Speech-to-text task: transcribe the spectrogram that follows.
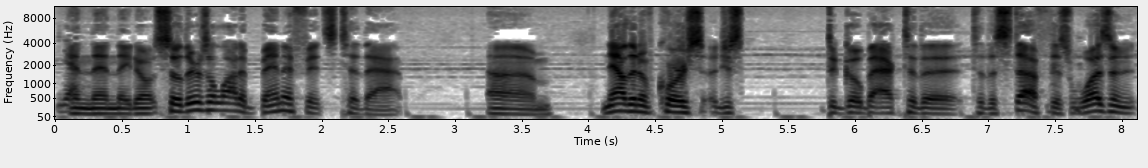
Yeah. And then they don't. So there's a lot of benefits to that. Um, now then, of course, just to go back to the to the stuff, this wasn't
